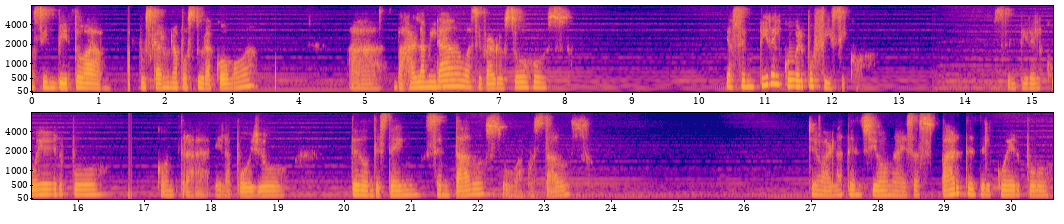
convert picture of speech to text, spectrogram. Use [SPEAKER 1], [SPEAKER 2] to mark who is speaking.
[SPEAKER 1] Los invito a buscar una postura cómoda, a bajar la mirada o a cerrar los ojos y a sentir el cuerpo físico. Sentir el cuerpo contra el apoyo de donde estén sentados o acostados. Llevar la atención a esas partes del cuerpo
